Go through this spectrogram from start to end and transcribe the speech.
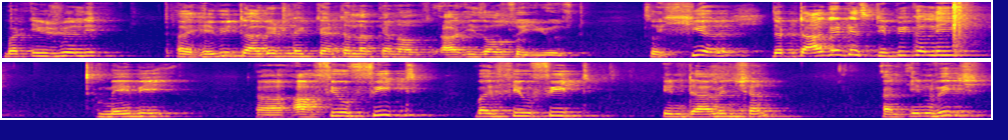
but usually a heavy target like tantalum can also, uh, is also used. So here the target is typically maybe uh, a few feet by few feet in dimension and in which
